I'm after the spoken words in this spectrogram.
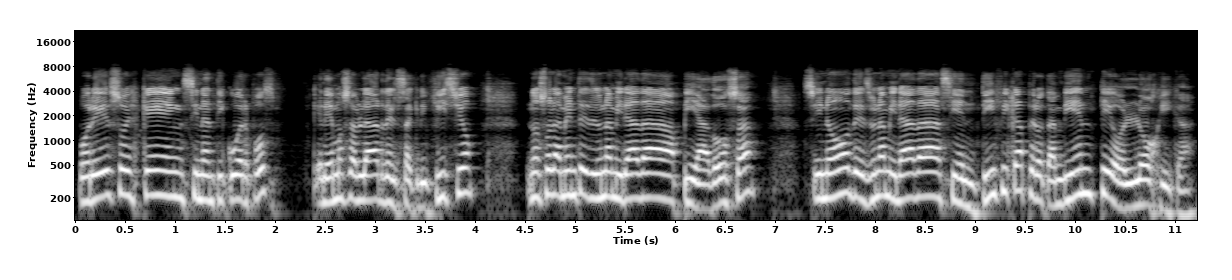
Por eso es que en Sin Anticuerpos queremos hablar del sacrificio no solamente desde una mirada piadosa, sino desde una mirada científica, pero también teológica.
